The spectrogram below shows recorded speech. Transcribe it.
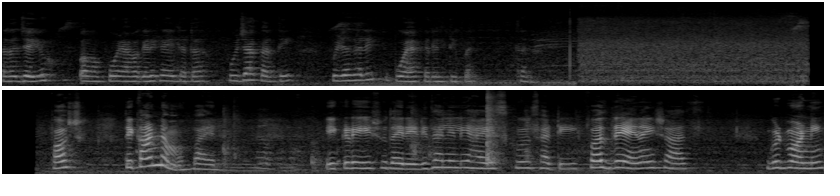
आता जयू पोळ्या वगैरे करेल आता पूजा करते. पूजा झाली की पोळ्या करेल ती पण. चला. पाऊस ते काढ ना मग बाहेर. इकडे इशूताई रेडी झालेली आहे स्कूलसाठी फर्स्ट डे आहे ना इशू आज? Good morning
